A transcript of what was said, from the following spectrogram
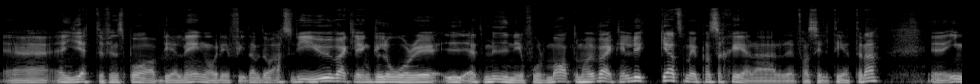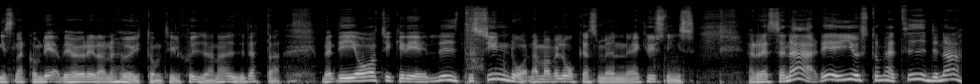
Eh, en jättefin spaavdelning och det är fint. Alltså det är ju verkligen Glory i ett miniformat. De har ju verkligen lyckats med passagerarfaciliteterna. Eh, inget snack om det. Vi har ju redan höjt dem till skyarna i detta. Men det jag tycker är lite synd då när man vill åka som en eh, kryssningsresenär, det är just de här tiderna.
